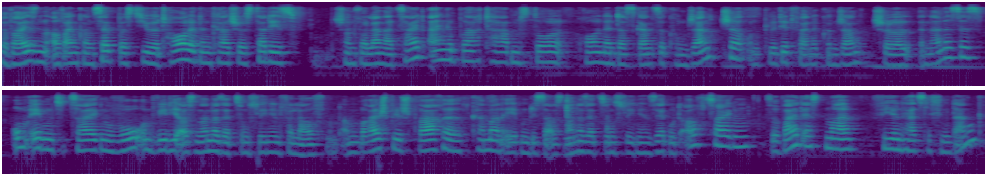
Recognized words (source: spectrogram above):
verweisen auf ein Konzept, was Stuart Hall in den Cultural Studies schon vor langer Zeit eingebracht haben. Hall nennt das Ganze Conjuncture und plädiert für eine Conjunctural Analysis, um eben zu zeigen, wo und wie die Auseinandersetzungslinien verlaufen. Und am Beispiel Sprache kann man eben diese Auseinandersetzungslinien sehr gut aufzeigen. Soweit erstmal vielen herzlichen Dank.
